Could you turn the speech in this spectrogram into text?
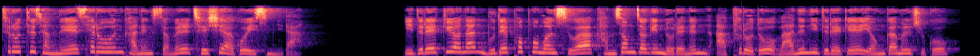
트로트 장르의 새로운 가능성을 제시하고 있습니다. 이들의 뛰어난 무대 퍼포먼스와 감성적인 노래는 앞으로도 많은 이들에게 영감을 주고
